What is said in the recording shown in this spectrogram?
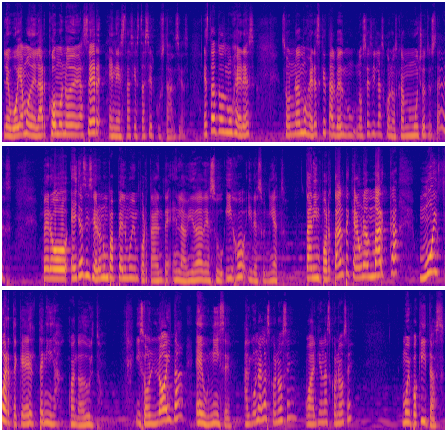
le voy a modelar cómo no debe hacer en estas y estas circunstancias. Estas dos mujeres son unas mujeres que tal vez, no sé si las conozcan muchos de ustedes, pero ellas hicieron un papel muy importante en la vida de su hijo y de su nieto. Tan importante que era una marca muy fuerte que él tenía cuando adulto. y son Loida e Eunice. ¿Algunas las conocen o alguien las conoce? Muy poquitas.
